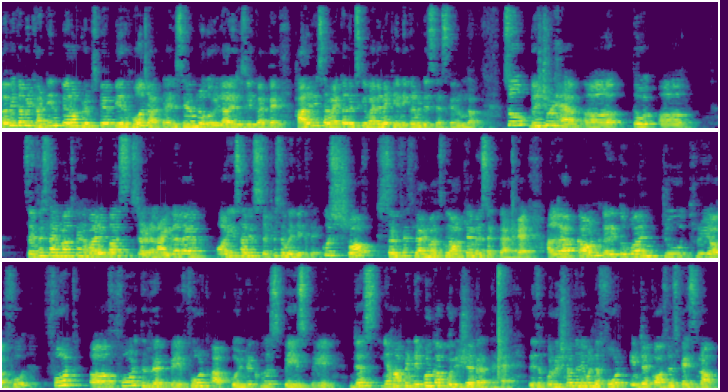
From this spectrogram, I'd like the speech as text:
कभी कभी थर्टीन पेयर ऑफ़ रिप्स पे पेयर हो जाता है, जिसे हम लोग गोरिला रिप्स भी कहते हैं। हालाँकि सर्वाइकल रिप्स के बारे में क्लिनिकल में डिस्कस करूँगा। सो वी शुड हैव तो सरफेस लैंडमार्क्स में हमारे पास स्टर्नल एंगल आया और ये सारे स्ट्रक्चर्स हमें दिख रहे हैं। कुछ सॉफ्ट सरफेस लैंडमार्क्स में और क्या मिल सकता है? अगर आप काउंट करें तो वन टू थ्री और फोर फोर्थ फोर्थ रिप पे फोर्थ आपको इंटरकोलर स्पेस पे जस्ट यहाँ पे निपुल का पोजीशन रहता है। जैसे position of the nipple the fourth intercostal space now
